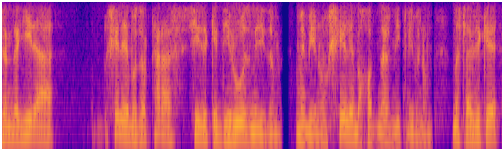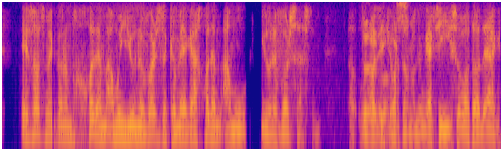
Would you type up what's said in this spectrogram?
زندگی را خیلی بزرگتر از چیزی که دیروز می‌دیدم می‌بینم. خیلی به خود نزدیک می‌بینم. مثل از که احساس می‌کنم خودم امو یونیورس که میگه خودم امو یونیورس هستم. واضحی که براتون میگم گرچه صحبت ها در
